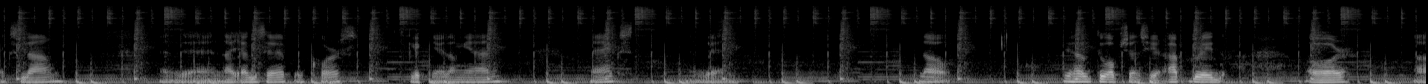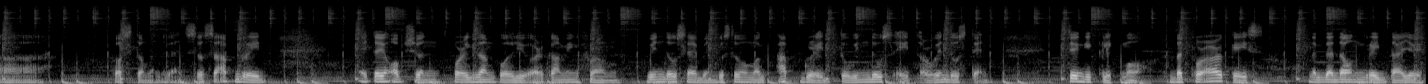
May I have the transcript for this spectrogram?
Next lang and then I accept of course. Click nyo lang yan. Next. And then now you have two options here. Upgrade or uh, custom advanced so sa upgrade ito yung option. For example you are coming from Windows 7 gusto mo mag-upgrade to Windows 8 or Windows 10 ito yung i-click mo. But for our case nagda-downgrade tayo eh.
